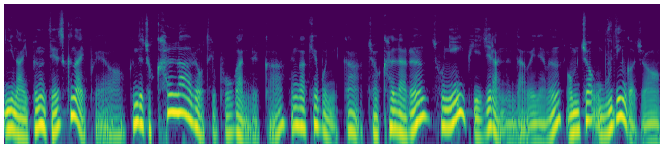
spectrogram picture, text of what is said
이 나이프는 데스크 나이프예요. 근데 저 칼날을 어떻게 보호가 안 될까 생각해 보니까 저 칼날은 손이 비질 않는다. 왜냐면 엄청 무딘 거죠.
